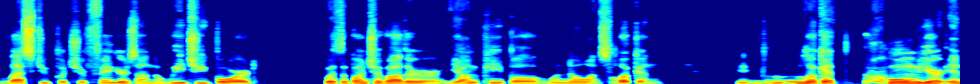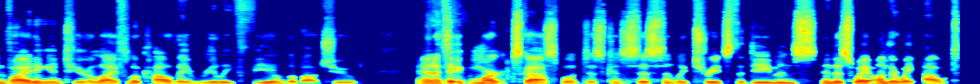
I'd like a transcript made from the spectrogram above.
lest you put your fingers on the Ouija board with a bunch of other young people when no one's looking. Look at whom you're inviting into your life. Look how they really feel about you. And i think mark's gospel just consistently treats the demons in this way on their way out.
